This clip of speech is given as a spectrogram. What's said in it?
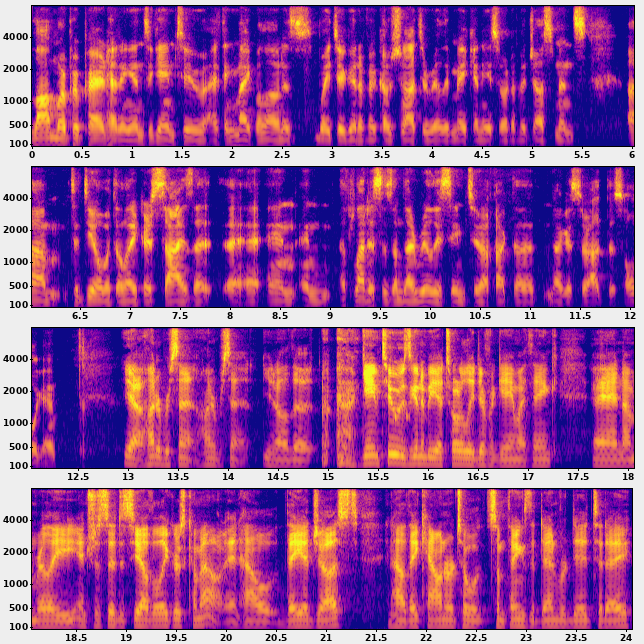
lot more prepared heading into game two. I think Mike Malone is way too good of a coach not to really make any sort of adjustments um, to deal with the Lakers' size that uh, and and athleticism that really seemed to affect the Nuggets throughout this whole game. Yeah, hundred percent, hundred percent. You know, the game two is going to be a totally different game, I think, and I'm really interested to see how the Lakers come out and how they adjust and how they counter to some things that Denver did today,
